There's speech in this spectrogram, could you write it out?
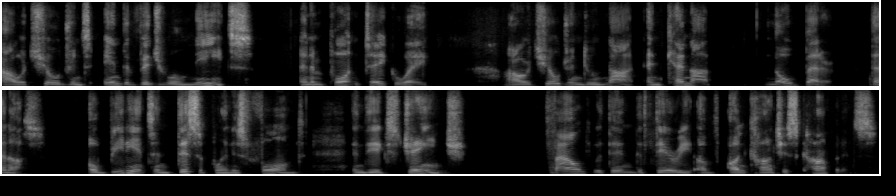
Our children's individual needs. An important takeaway our children do not and cannot know better than us. Obedience and discipline is formed in the exchange found within the theory of unconscious competence.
